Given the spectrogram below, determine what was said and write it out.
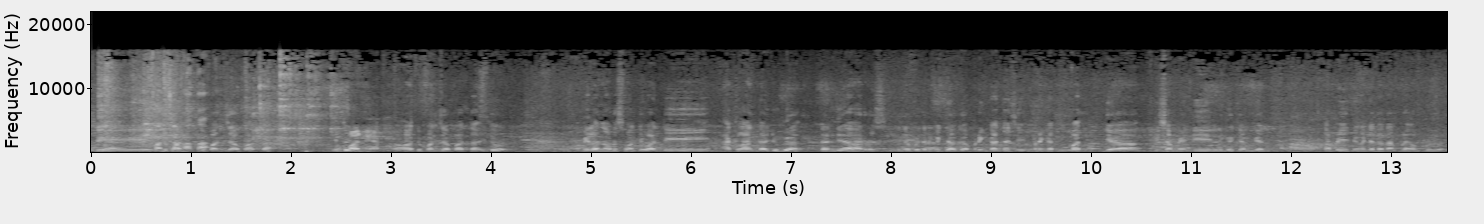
Si Iya, Zapata. Dufan Zapata. Dufan ya? Oh, Dufan Zapata itu Milan harus wanti-wanti Atlanta juga dan dia harus benar-benar ngejaga peringkatnya sih. Peringkat 4 dia bisa main di Liga Champions. Tapi dengan catatan playoff dulu.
